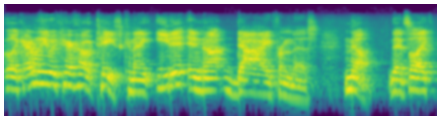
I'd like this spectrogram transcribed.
Like, I don't even care how it tastes. Can I eat it and not die from this? No. That's like,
